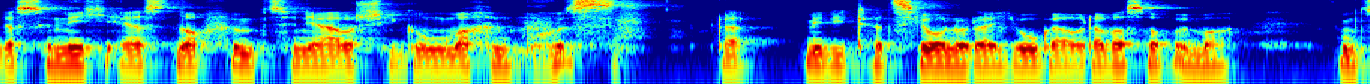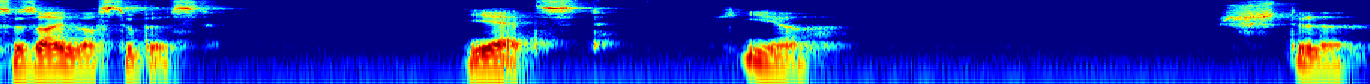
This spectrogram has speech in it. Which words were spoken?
Dass du nicht erst noch 15 Jahre Qigong machen musst oder Meditation oder Yoga oder was auch immer, um zu sein, was du bist. Jetzt hier. Stille.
